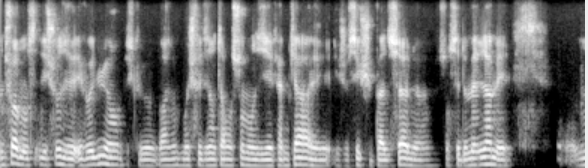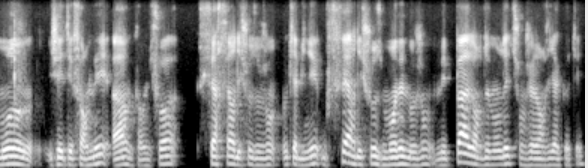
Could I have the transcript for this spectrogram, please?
une fois, les choses évoluent, hein, puisque par exemple, moi je fais des interventions dans des IFMK et, et je sais que je suis pas le seul euh, sur ces domaines-là, mais moi j'ai été formé à, encore une fois, faire faire des choses aux gens au cabinet ou faire des choses moi-même aux gens, mais pas leur demander de changer leur vie à côté.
